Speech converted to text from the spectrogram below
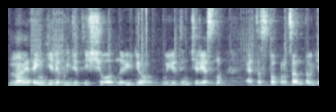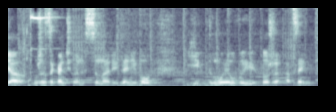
На этой неделе выйдет еще одно видео, будет интересно. Это 100%, я уже заканчивал сценарий для него. И думаю, вы тоже оцените.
